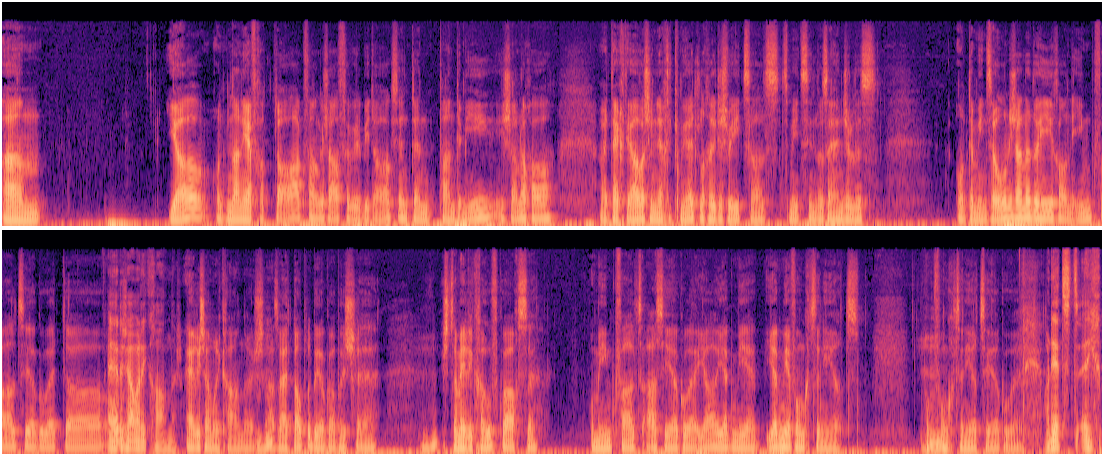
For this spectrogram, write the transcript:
Ähm, ja, und dann habe ich einfach da angefangen zu arbeiten, weil wir da waren. Und dann die Pandemie ist auch noch an. Ich dachte, ja, wahrscheinlich gemütlicher in der Schweiz als mit in Los Angeles. Und mein Sohn ist auch noch hierher und ihm gefällt es sehr gut. Da. Er ist Amerikaner? Er ist Amerikaner. Ist, mhm. Also er hat Doppelbürger, aber ist, äh, mhm. ist in Amerika aufgewachsen. Und ihm gefällt es auch sehr gut. Ja, irgendwie, irgendwie funktioniert es. Und mhm. funktioniert sehr gut. Und jetzt, ich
